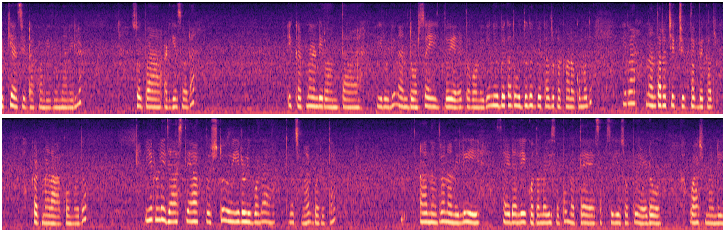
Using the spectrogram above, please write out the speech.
ಅಕ್ಕಿ ಹಸಿಟ್ಟು ಹಾಕ್ಕೊಂಡಿದ್ದೀನಿ ನಾನಿಲ್ಲಿ. ಸ್ವಲ್ಪ ಅಡುಗೆ ಸೋಡಾ. ಈಗ ಕಟ್ ಮಾಡಿರೋವಂಥ ಈರುಳ್ಳಿ ನಾನು ದೊಡ್ಡ ಸೈಜ್ದು ಎರಡು ತೊಗೊಂಡಿದ್ದೀನಿ ನೀವು ಬೇಕಾದರೂ ಉದ್ದುದಕ್ಕೆ ಬೇಕಾದರೂ ಕಟ್ ಮಾಡಿ ಹಾಕೊಬೋದು ಇಲ್ಲ, ನಂತರ ಚಿಕ್ಕ ಚಿಕ್ಕದಾಗಿ ಬೇಕಾದರೂ ಕಟ್ ಮಾಡಿ ಹಾಕೊಬೋದು ಈರುಳ್ಳಿ ಜಾಸ್ತಿ ಹಾಕಿದಷ್ಟು ಈರುಳ್ಳಿ ಬೋಂಡ ತುಂಬ ಚೆನ್ನಾಗಿ ಬರುತ್ತೆ. ಆದ ನಂತರ ನಾನಿಲ್ಲಿ ಸೈಡಲ್ಲಿ ಕೊತ್ತಂಬರಿ ಸೊಪ್ಪು ಮತ್ತು ಸಬ್ಸಿಗೆ ಸೊಪ್ಪು ಎರಡು ವಾಶ್ ಮಾಡಿ,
